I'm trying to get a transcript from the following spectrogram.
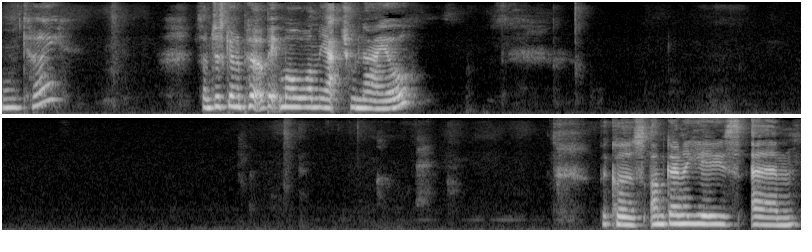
Okay. So I'm just going to put a bit more on the actual nail. Because I'm going to use um,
